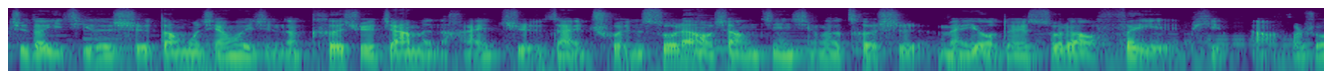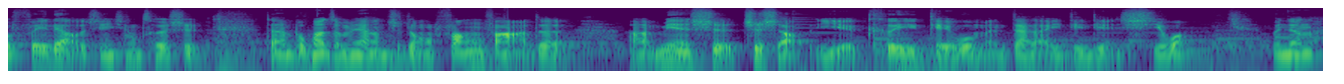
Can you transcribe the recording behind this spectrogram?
值得一提的是，到目前为止呢，科学家们还只在纯塑料上进行了测试，没有对塑料废品啊，或者说废料进行测试。但不管怎么样，这种方法的啊面试至少也可以给我们带来一点点希望。文章呢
